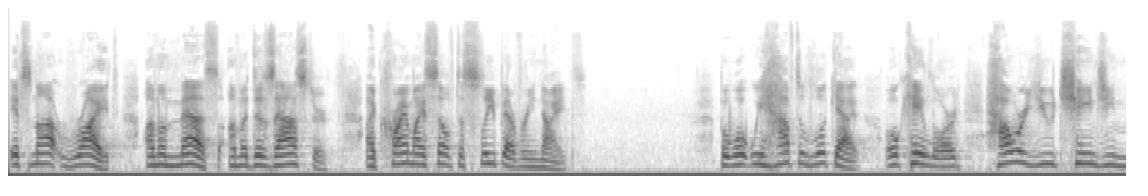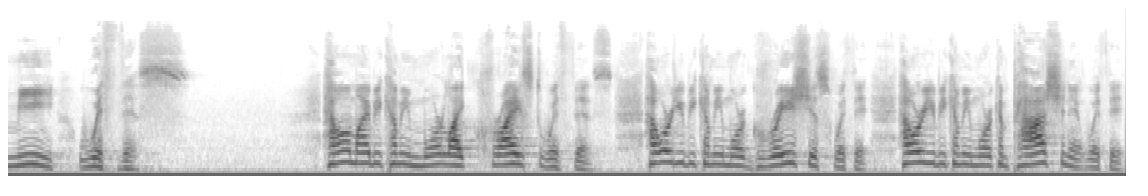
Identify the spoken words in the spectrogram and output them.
It's not right. I'm a mess. I'm a disaster. I cry myself to sleep every night. But what we have to look at, okay, Lord, how are you changing me with this? How am I becoming more like Christ with this? How are you becoming more gracious with it? How are you becoming more compassionate with it?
